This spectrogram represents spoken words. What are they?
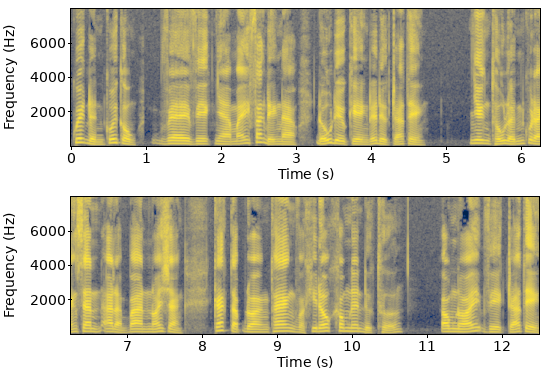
quyết định cuối cùng về việc nhà máy phát điện nào đủ điều kiện để được trả tiền. Nhưng thủ lĩnh của đảng xanh Adam Ban nói rằng các tập đoàn than và khí đốt không nên được thưởng. Ông nói việc trả tiền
